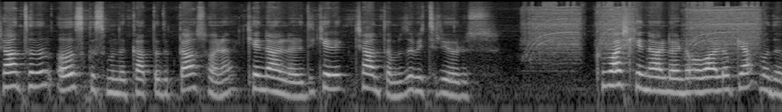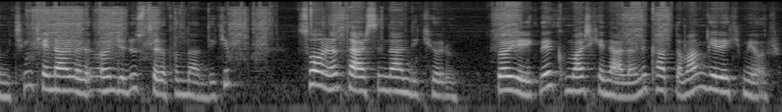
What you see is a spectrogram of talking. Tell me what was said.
Çantanın ağız kısmını katladıktan sonra kenarları dikerek çantamızı bitiriyoruz. Kumaş kenarlarını overlock yapmadığım için kenarları önce düz tarafından dikip sonra tersinden dikiyorum. Böylelikle kumaş kenarlarını katlamam gerekmiyor.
